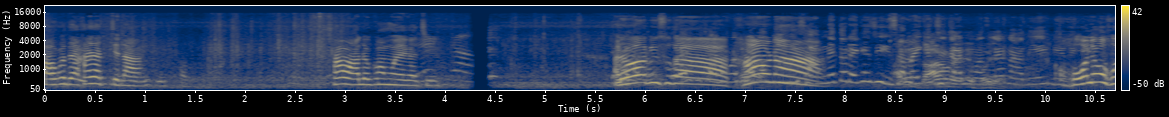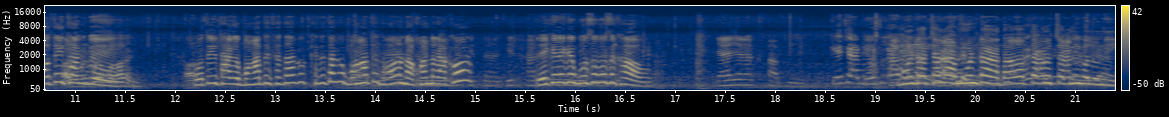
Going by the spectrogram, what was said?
কাউকে দেখা যাচ্ছে না। সব আলো কম হয়ে গেছে। আরে ও বিশুদা খাও না। সামনে তো রেখেছি সবাইকে চাট মশলা না দিয়েই দিয়ে হলেও হতেই থাকবে। হতেই থাকবে। বাঁহাতে খেতে থাকো খেতে থাকো বাঁহাতে ধরো না ওখানটা রাখো। রেখে রেখে বসে বসে খাও। মনটা চালা মনটা দাদার তো এখনও চানি হলো নি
